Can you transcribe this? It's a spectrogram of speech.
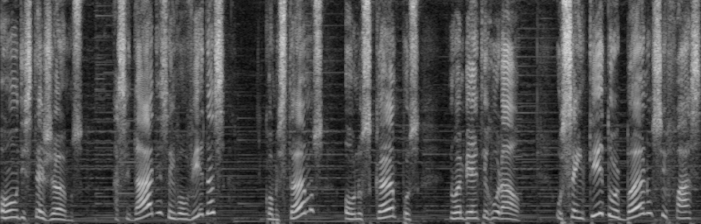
onde estejamos, nas cidades envolvidas, como estamos, ou nos campos, no ambiente rural. O sentido urbano se faz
